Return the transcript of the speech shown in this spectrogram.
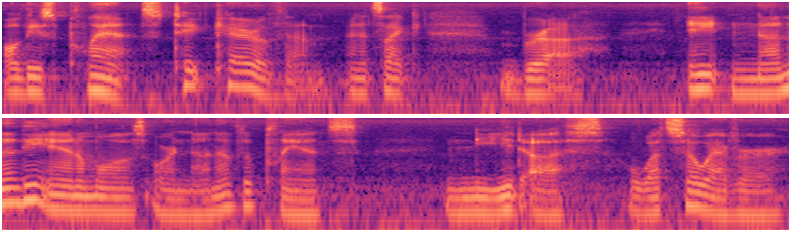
all these plants, take care of them. And it's like, bruh, ain't none of the animals or none of the plants need us whatsoever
